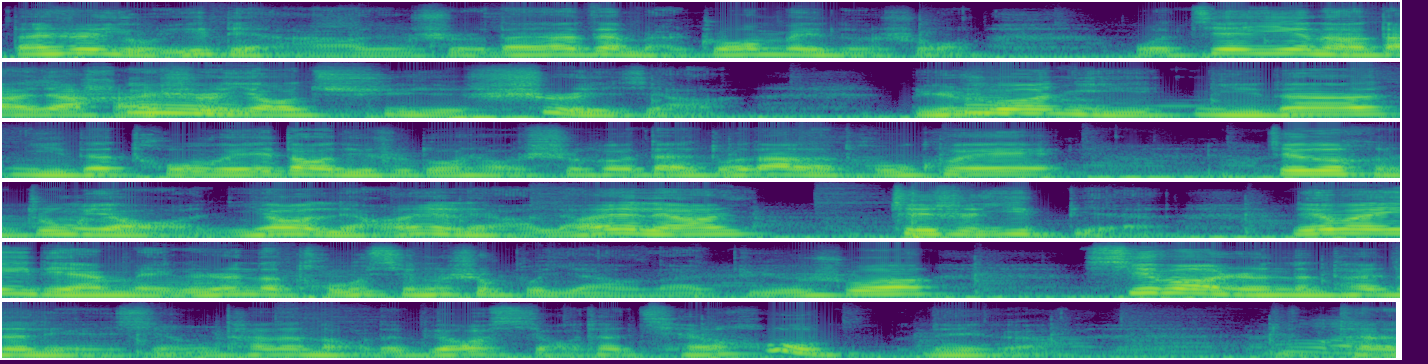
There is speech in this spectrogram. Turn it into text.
但是有一点啊，就是大家在买装备的时候，我建议呢，大家还是要去试一下。比如说你你的你的头围到底是多少，适合戴多大的头盔，这个很重要啊。你要量一量，量一量，这是一点。另外一点，每个人的头型是不一样的。比如说西方人的他的脸型，他的脑袋比较小，他前后那个，他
